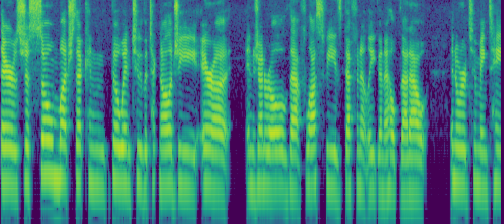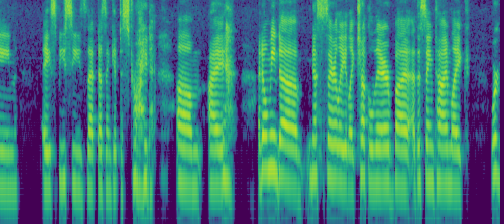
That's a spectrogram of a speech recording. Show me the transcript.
There's just so much that can go into the technology era in general that philosophy is definitely going to help that out in order to maintain a species that doesn't get destroyed. Um, I I don't mean to necessarily like chuckle there, but at the same time, like we're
